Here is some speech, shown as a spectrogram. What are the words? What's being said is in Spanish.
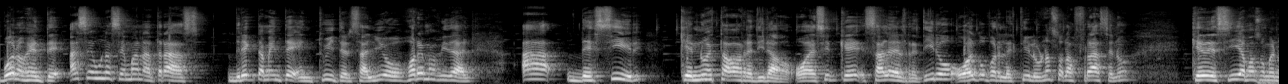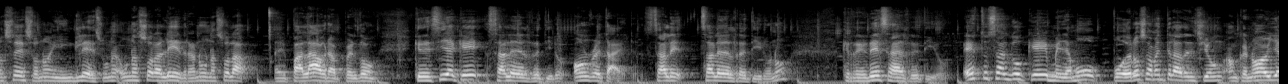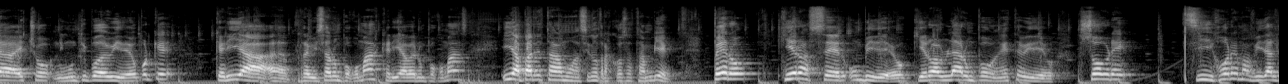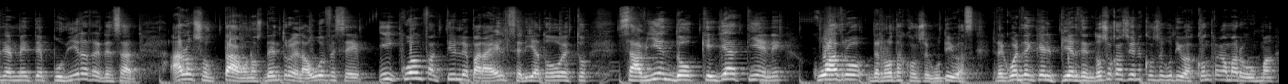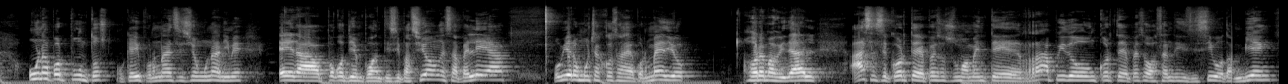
Bueno gente, hace una semana atrás, directamente en Twitter salió Jorge Masvidal a decir que no estaba retirado o a decir que sale del retiro o algo por el estilo, una sola frase, ¿no? Que decía más o menos eso, ¿no? En inglés, una, sola letra, ¿no? Una sola eh, palabra, perdón, que decía que sale del retiro, on retired, sale, sale del retiro, ¿no? Que regresa del retiro. Esto es algo que me llamó poderosamente la atención, aunque no había hecho ningún tipo de video, porque quería eh, revisar un poco más, quería ver un poco más y aparte estábamos haciendo otras cosas también. Pero quiero hacer un video, quiero hablar un poco en este video sobre si Jorge Masvidal realmente pudiera regresar a los octágonos dentro de la UFC y cuán factible para él sería todo esto sabiendo que ya tiene cuatro derrotas consecutivas. Recuerden que él pierde en dos ocasiones consecutivas contra Kamaru Usman, una por puntos, ok, por una decisión unánime. Era poco tiempo de anticipación esa pelea. Hubieron muchas cosas de por medio. Jorge Masvidal hace ese corte de peso sumamente rápido, un corte de peso bastante incisivo también.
